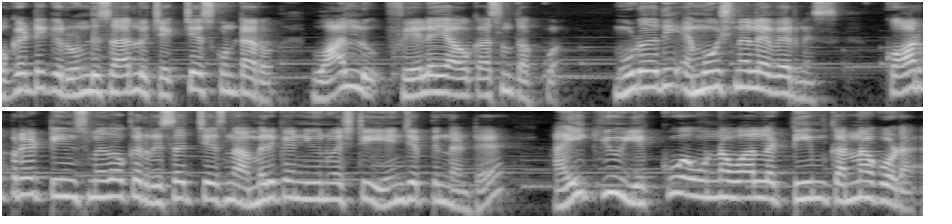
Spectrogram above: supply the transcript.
ఒకటికి రెండు సార్లు చెక్ చేసుకుంటారో వాళ్ళు ఫెయిల్ అయ్యే అవకాశం తక్కువ. మూడోది ఎమోషనల్ అవేర్నెస్. కార్పొరేట్ టీమ్స్ మీద ఒక రీసెర్చ్ చేసిన అమెరికన్ యూనివర్సిటీ ఏం చెప్పిందంటే ఐక్యూ ఎక్కువ ఉన్న వాళ్ళ టీం కన్నా కూడా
